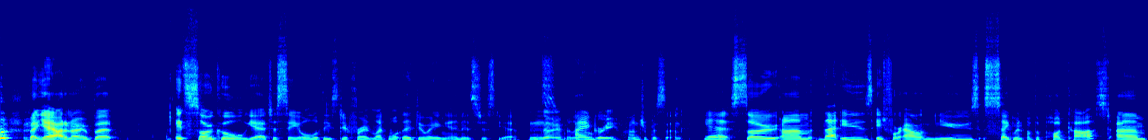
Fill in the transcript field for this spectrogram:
but yeah, I don't know. But it's so cool, yeah, to see all of these different like what they're doing, and it's just yeah. no, it's really I cool. agree, hundred percent. Yeah, so um, that is it for our news segment of the podcast. Um,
